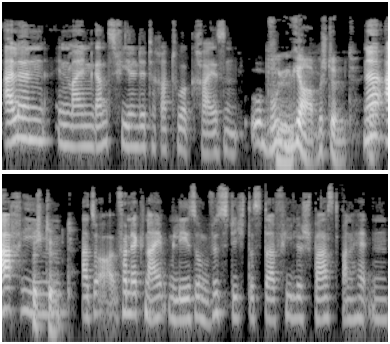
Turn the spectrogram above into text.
Allen in meinen ganz vielen Literaturkreisen. Ja, bestimmt. Ne, ja, Achim, bestimmt. also äh, von der Kneipenlesung wüsste ich, dass da viele Spaß dran hätten.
